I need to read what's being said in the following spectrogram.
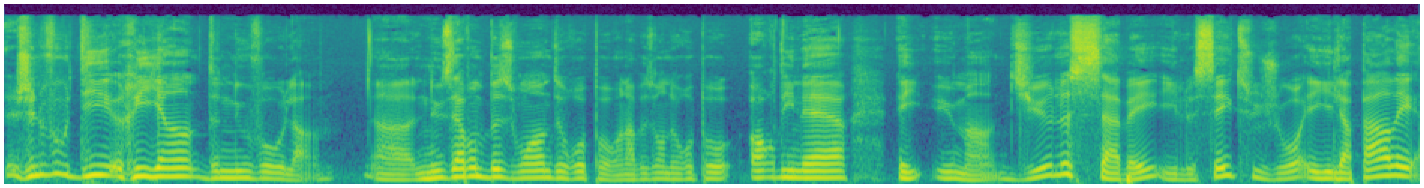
je ne vous dis rien de nouveau là. Euh, nous avons besoin de repos. On a besoin de repos ordinaire et humain. Dieu le savait, il le sait toujours, et il a parlé,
